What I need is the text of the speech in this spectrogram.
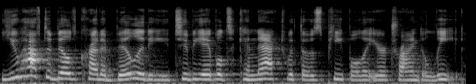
you have to build credibility to be able to connect with those people that you're trying to lead.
